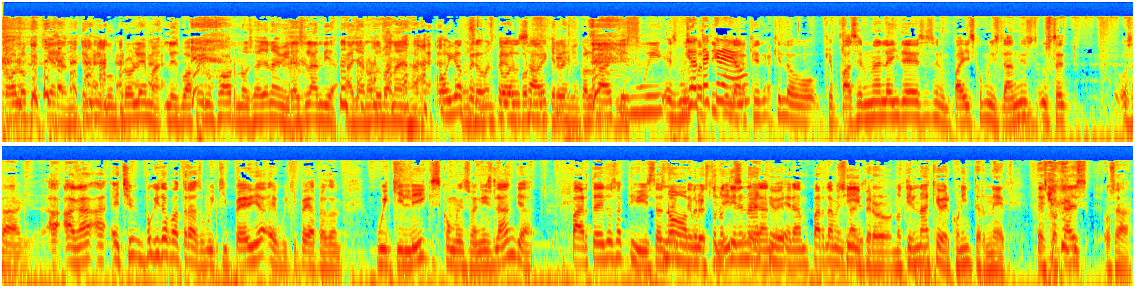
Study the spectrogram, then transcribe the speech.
todo lo que quieran, no tengo ningún problema. Les voy a pedir un favor, no se vayan a vivir a Islandia, allá no los van a dejar. Oiga, pero, Consuman sabe, que, en sabe que es muy, es muy particular que, que lo que pase una ley de esas en un país como Islandia. Usted, o sea, ha- haga, ha- eche un poquito para atrás. Wikipedia, eh, Wikipedia, perdón. WikiLeaks comenzó en Islandia. Parte de los activistas No, de, de pero esto no tiene nada eran, que ver. eran parlamentarios. Sí, pero no tiene nada que ver con Internet. Esto acá es, o sea,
